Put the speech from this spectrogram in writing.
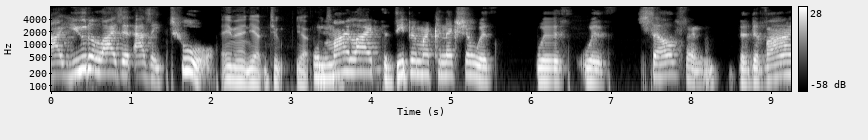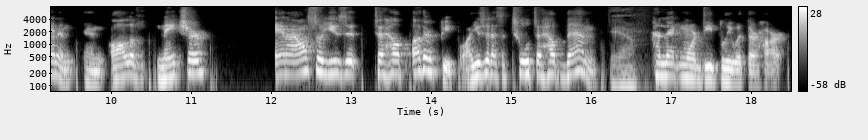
I utilize it as a tool. Amen. Yep. To, yep. In my life to deepen my connection with with with self and the divine and, and all of nature. And I also use it to help other people. I use it as a tool to help them Yeah. connect more deeply with their heart.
